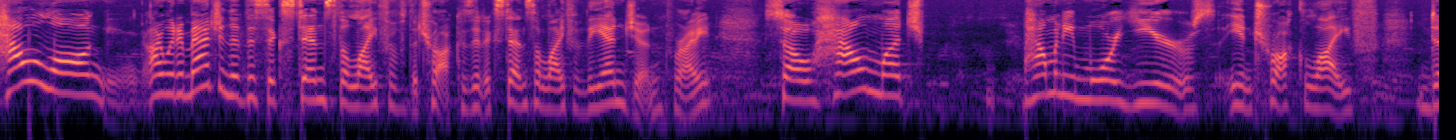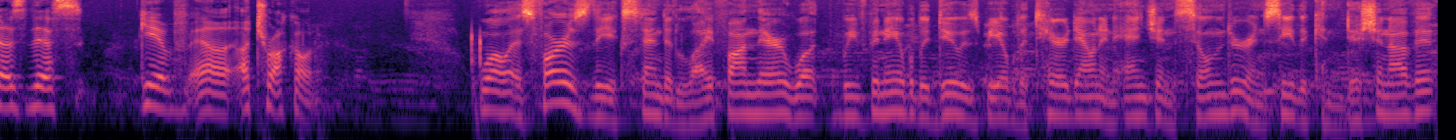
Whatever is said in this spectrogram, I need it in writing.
how long i would imagine that this extends the life of the truck because it extends the life of the engine right? So how much how many more years in truck life does this give a, a truck owner well, as far as the extended life on there, what we've been able to do is be able to tear down an engine cylinder and see the condition of it.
